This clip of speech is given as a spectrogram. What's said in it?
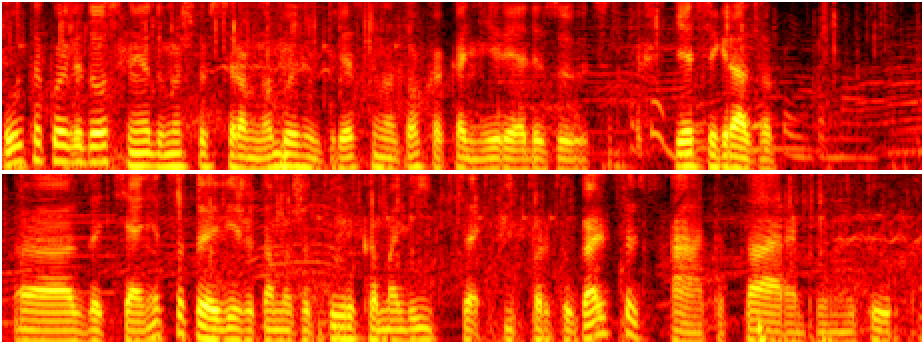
был такой видос, но я думаю, что все равно будет интересно на то, как они реализуются. Если игра за, э, затянется, то я вижу там уже турка, малийца и португальцев. А, татары, блин, не турка.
